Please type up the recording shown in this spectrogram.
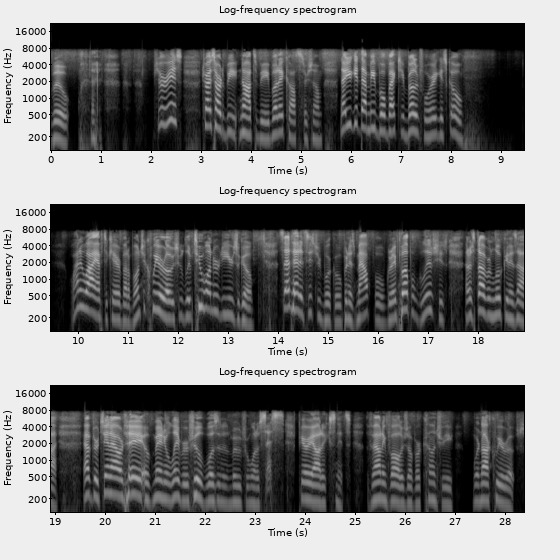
Bill. sure is. Tries hard to be not to be, but it costs her some. Now you get that meatball back to your brother before it gets cold. Why do I have to care about a bunch of queeros who lived 200 years ago? Seth had his history book open, his mouth full of gray purple glitches, and a stubborn look in his eye. After a 10-hour day of manual labor, Philip wasn't in the mood for one of Seth's periodic snits. The founding fathers of our country were not queeros.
